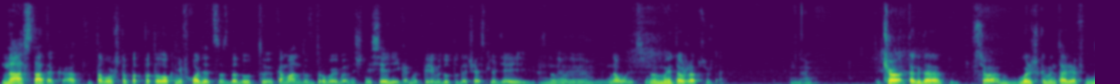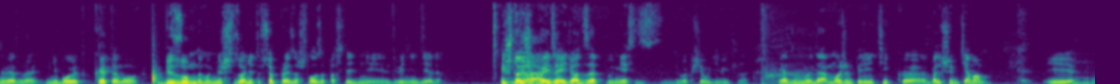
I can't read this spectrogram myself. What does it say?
на остаток от того, что под потолок не входят, создадут команду в другой гоночной серии, как бы переведут туда часть людей, чтобы Да-да-да. на улице. Ну, мы это уже обсуждали. Да. Чё, тогда все? Больше комментариев, наверное, не будет к этому безумному межсезонью. Это все произошло за последние две недели. И что Да, еще это- произойдет за месяц, вообще удивительно. Я думаю, да, можем перейти к большим темам. И Мгм.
